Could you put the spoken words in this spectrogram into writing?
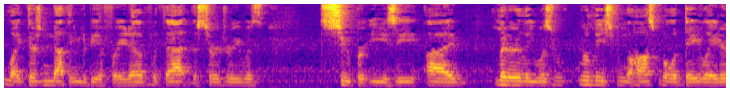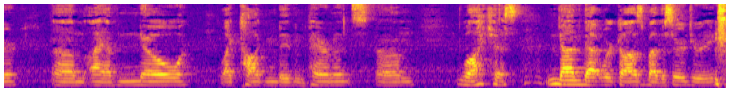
like there's nothing to be afraid of with that. The surgery was super easy. I literally was re- released from the hospital a day later. Um, I have no like cognitive impairments. Um, well, I guess none that were caused by the surgery.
